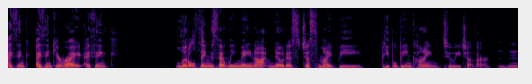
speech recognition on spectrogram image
I think I think you're right. I think little things that we may not notice just might be people being kind to each other. hmm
